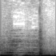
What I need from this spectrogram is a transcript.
અરે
